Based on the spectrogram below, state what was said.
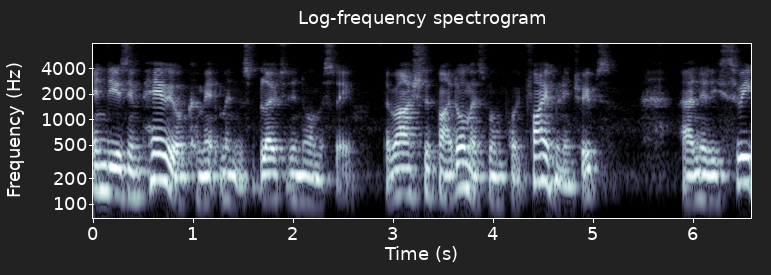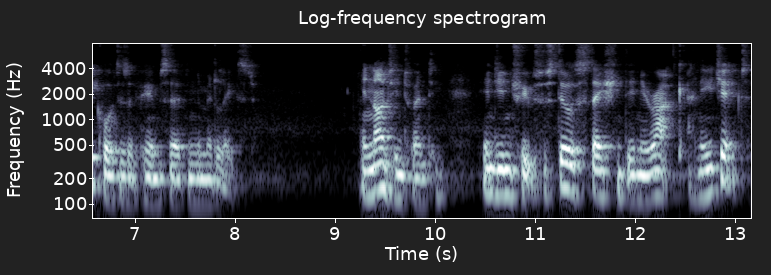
India's imperial commitments bloated enormously. The Raj supplied almost 1.5 million troops, uh, nearly three quarters of whom served in the Middle East. In 1920, Indian troops were still stationed in Iraq and Egypt,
